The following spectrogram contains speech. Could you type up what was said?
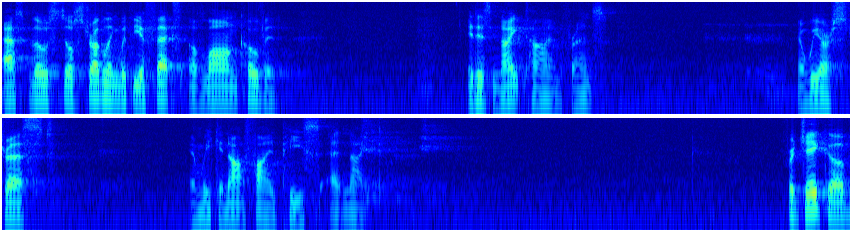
Ask those still struggling with the effects of long COVID. It is nighttime, friends. And we are stressed, and we cannot find peace at night. For Jacob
